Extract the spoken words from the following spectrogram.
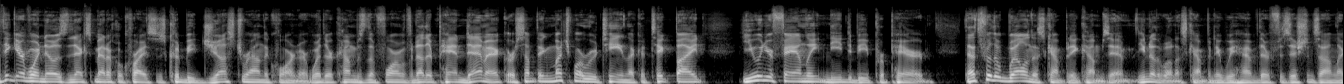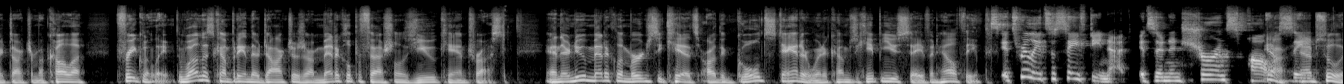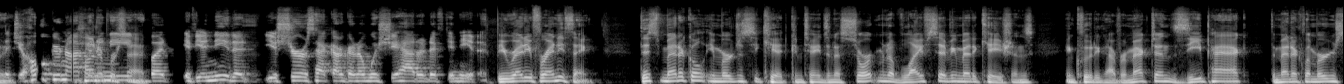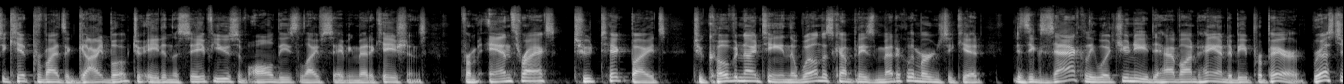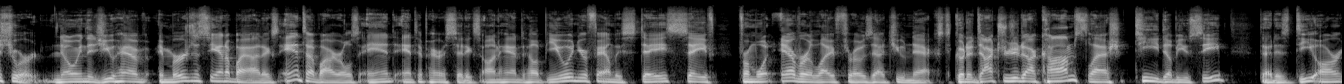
I think everyone knows the next medical crisis could be just around the corner, whether it comes in the form of another pandemic or something much more routine like a tick bite. You and your family need to be prepared. That's where the wellness company comes in. You know the wellness company. We have their physicians on, like Dr. McCullough, frequently. The wellness company and their doctors are medical professionals you can trust. And their new medical emergency kits are the gold standard when it comes to keeping you safe and healthy. It's really it's a safety net. It's an insurance policy yeah, absolutely. that you hope you're not going to need, but if you need it, you sure as heck are going to wish you had it if you need it. Be ready for anything. This medical emergency kit contains an assortment of life-saving medications including ivermectin, Z-Pak, the medical emergency kit provides a guidebook to aid in the safe use of all these life saving medications. From anthrax to tick bites to COVID 19, the Wellness Company's medical emergency kit is exactly what you need to have on hand to be prepared. Rest assured, knowing that you have emergency antibiotics, antivirals, and antiparasitics on hand to help you and your family stay safe from whatever life throws at you next. Go to drdrew.com slash TWC that is drdrew.com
